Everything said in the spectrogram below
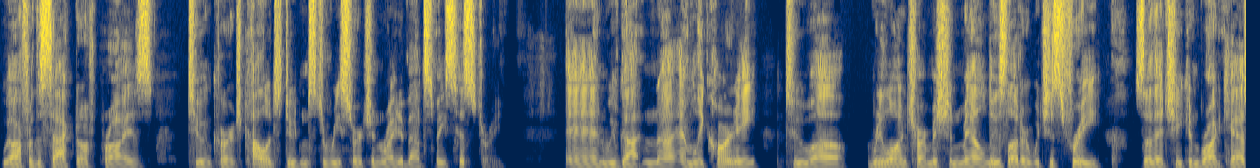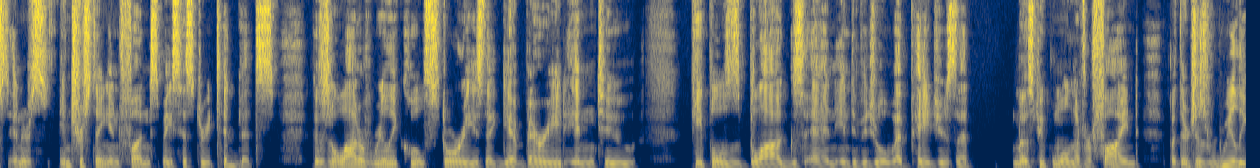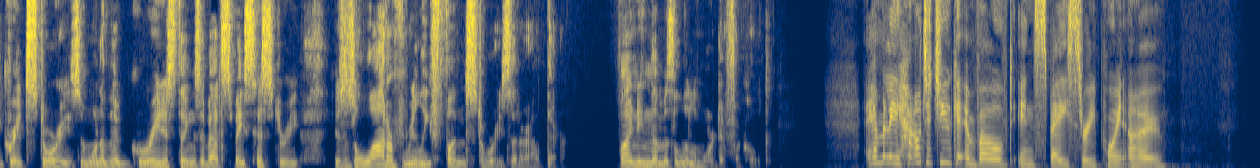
We offer the Sacknoff Prize to encourage college students to research and write about space history. And we've gotten uh, Emily Carney to uh, relaunch our Mission Mail newsletter, which is free, so that she can broadcast inter- interesting and fun space history tidbits. Because there's a lot of really cool stories that get buried into people's blogs and individual web pages that most people will never find, but they're just really great stories. And one of the greatest things about space history is there's a lot of really fun stories that are out there. Finding them is a little more difficult. Emily, how did you get involved in Space 3.0?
